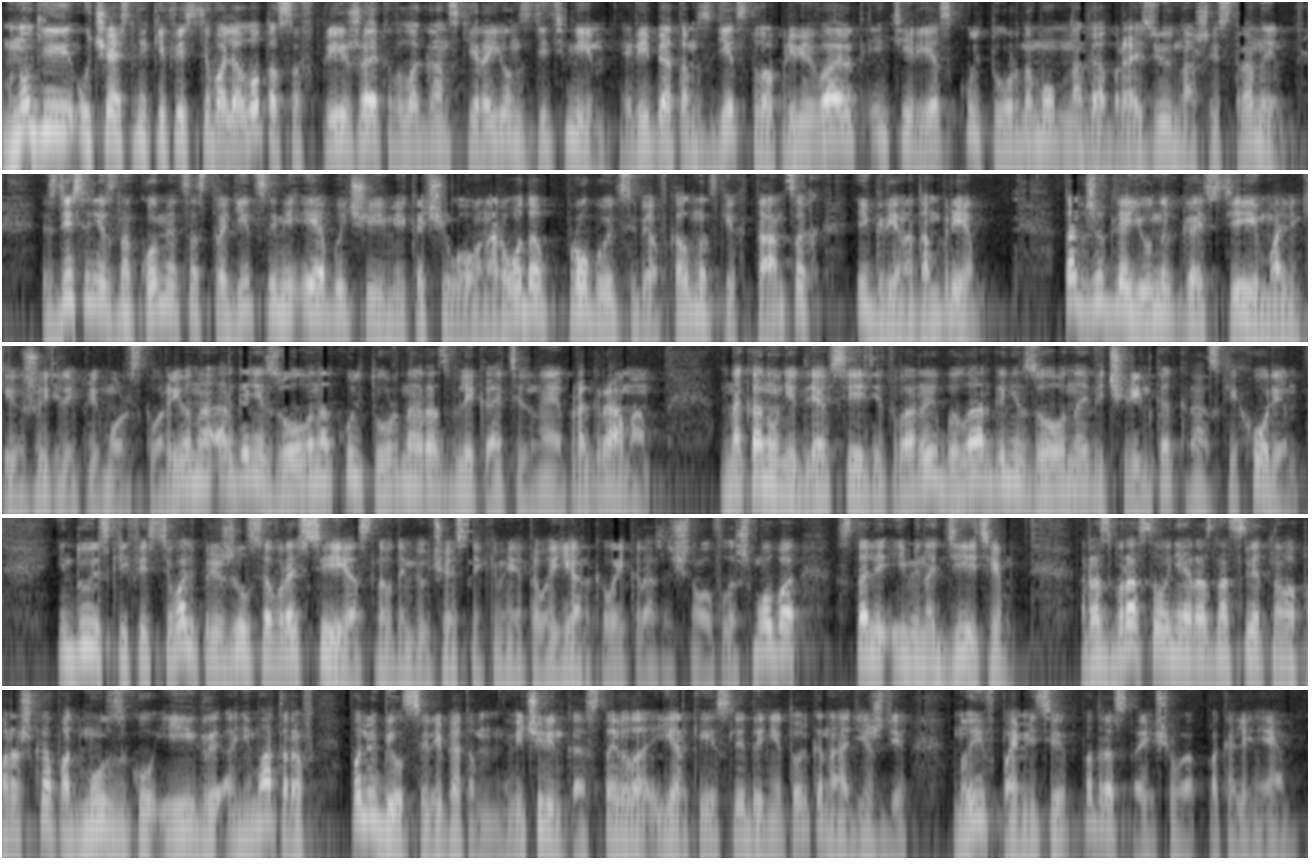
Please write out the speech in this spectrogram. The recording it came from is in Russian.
Многие участники фестиваля лотосов приезжают в Лаганский район с детьми. Ребятам с детства прививают интерес к культурному многообразию нашей страны. Здесь они знакомятся с традициями и обычаями кочевого народа, пробуют себя в калмыцких танцах, игре на домбре. Также для юных гостей и маленьких жителей Приморского района организована культурно-развлекательная программа. Накануне для всей детворы была организована вечеринка «Краски Холи». Индуистский фестиваль прижился в России. Основными участниками этого яркого и красочного флешмоба стали именно дети. Разбрасывание разноцветного порошка под музыку и игры аниматоров полюбился ребятам. Вечеринка оставила яркие следы не только на одежде, но и в памяти подрастающего поколения.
